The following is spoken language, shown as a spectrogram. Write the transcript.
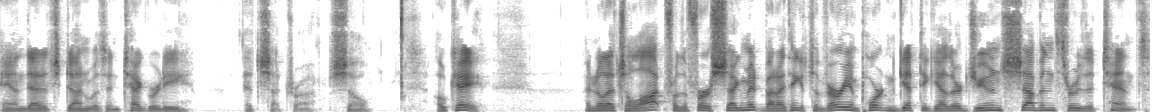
and that it's done with integrity, etc. So, okay. I know that's a lot for the first segment, but I think it's a very important get together, June 7th through the 10th.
